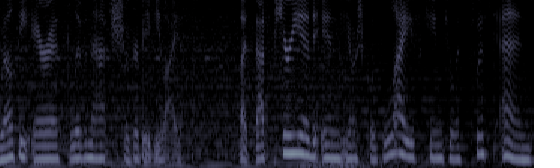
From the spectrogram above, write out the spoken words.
wealthy heiress, living that sugar baby life. But that period in Yoshiko's life came to a swift end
